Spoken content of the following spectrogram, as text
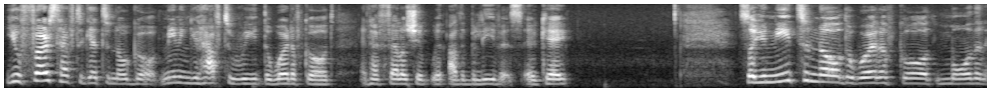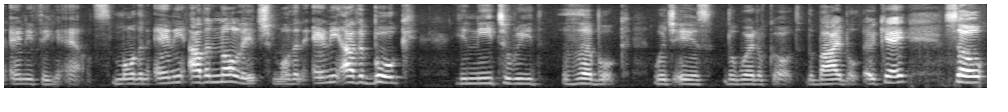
you first have to get to know God, meaning you have to read the Word of God and have fellowship with other believers, okay? So you need to know the Word of God more than anything else, more than any other knowledge, more than any other book. You need to read the book, which is the Word of God, the Bible, okay? So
